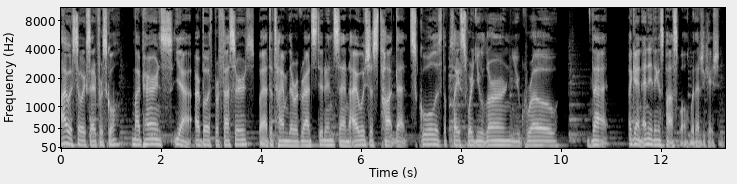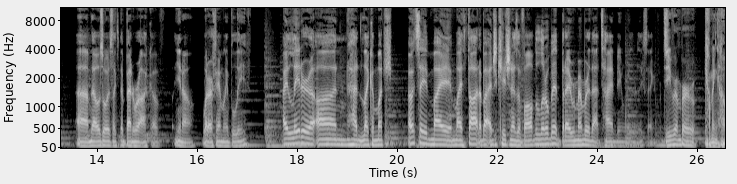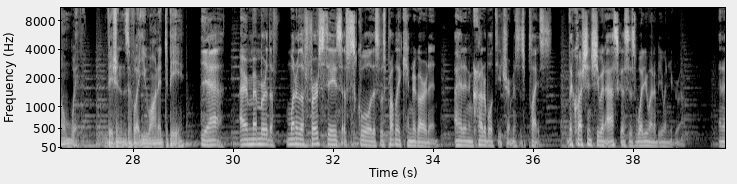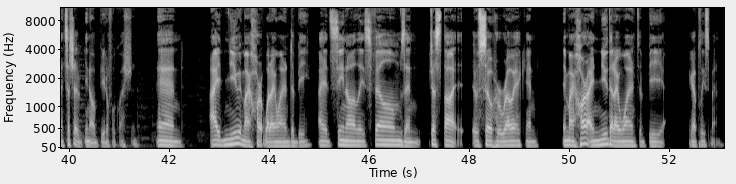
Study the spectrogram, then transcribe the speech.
I was so excited for school. My parents, yeah, are both professors, but at the time they were grad students. And I was just taught that school is the place where you learn, you grow, that again, anything is possible with education. Um, that was always like the bedrock of, you know, what our family believed. I later on had like a much I would say my my thought about education has evolved a little bit, but I remember that time being really, really exciting. Do you remember coming home with visions of what you wanted to be? Yeah. I remember the one of the first days of school, this was probably kindergarten. I had an incredible teacher, Mrs. Pleiss. The question she would ask us is what do you want to be when you grow up? And it's such a, you know, beautiful question. And I knew in my heart what I wanted to be. I had seen all these films and just thought it was so heroic and in my heart, I knew that I wanted to be like a policeman.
